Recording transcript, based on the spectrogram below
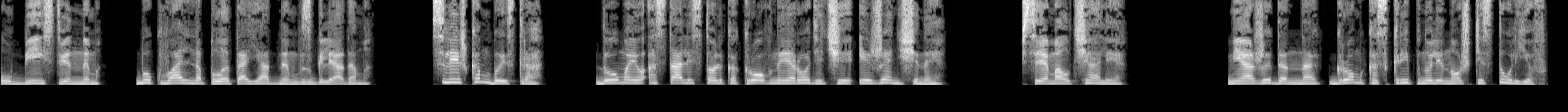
убийственным, буквально плотоядным взглядом. Слишком быстро. Думаю, остались только кровные родичи и женщины. Все молчали. Неожиданно громко скрипнули ножки стульев,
